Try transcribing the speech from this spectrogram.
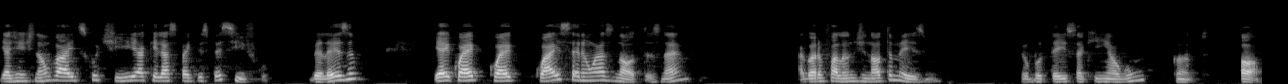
e a gente não vai discutir aquele aspecto específico, beleza? E aí, qual é- qual é- quais serão as notas, né? Agora, falando de nota mesmo. Eu botei isso aqui em algum canto. Ó,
